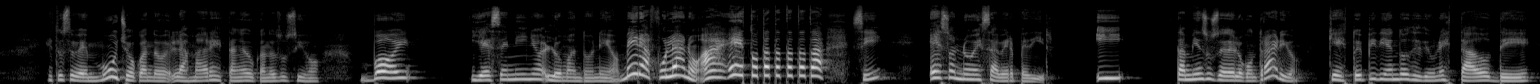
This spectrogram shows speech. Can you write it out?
Esto se ve mucho cuando las madres están educando a sus hijos. Voy y ese niño lo mandoneo. Mira, fulano, ah, esto, ta, ta, ta, ta, ta. ¿Sí? Eso no es saber pedir. Y también sucede lo contrario, que estoy pidiendo desde un estado de,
